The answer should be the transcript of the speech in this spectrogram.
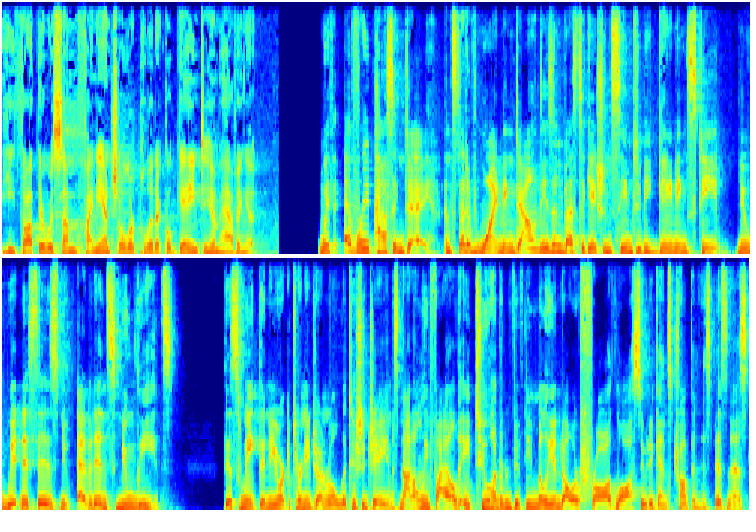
he thought there was some financial or political gain to him having it. With every passing day, instead of winding down, these investigations seem to be gaining steam. New witnesses, new evidence, new leads. This week, the New York Attorney General, Letitia James, not only filed a $250 million fraud lawsuit against Trump and his business,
